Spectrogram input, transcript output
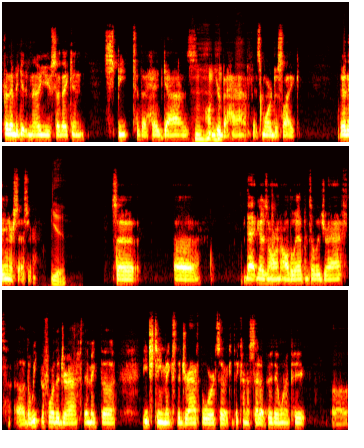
for them to get to know you, so they can speak to the head guys on your behalf. It's more just like they're the intercessor. Yeah. So uh, that goes on all the way up until the draft. Uh, the week before the draft, they make the each team makes the draft board, so it, they kind of set up who they want to pick, uh,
